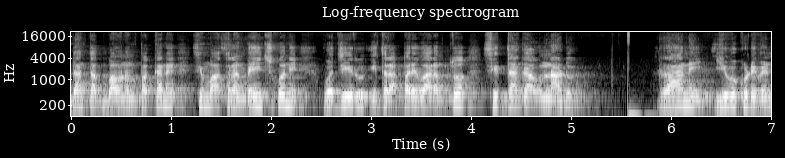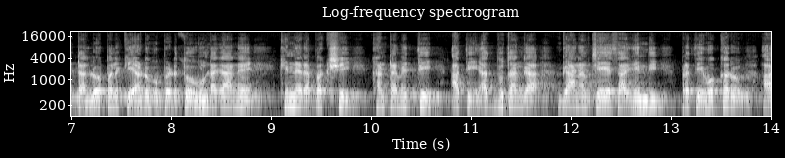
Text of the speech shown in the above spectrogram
దంత భవనం పక్కనే సింహాసనం వేయించుకొని వజీరు ఇతర పరివారంతో సిద్ధంగా ఉన్నాడు. రాణి యువకుడి వెంట లోపలికి అడుగు పెడుతూ ఉండగానే కిన్నెర పక్షి కంఠమెత్తి అతి అద్భుతంగా గానం చేయసాగింది. ప్రతి ఒక్కరూ ఆ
